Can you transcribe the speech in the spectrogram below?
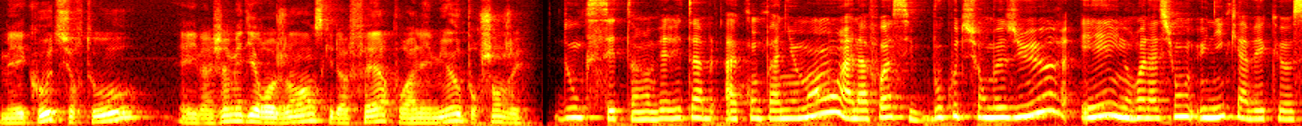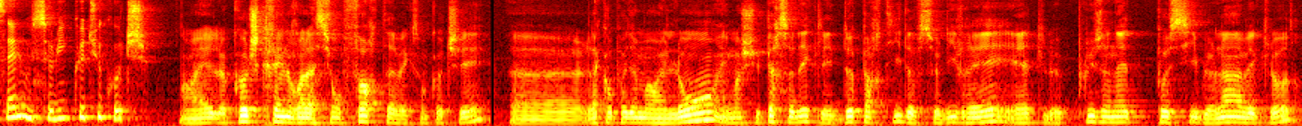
mais écoute surtout, et il va jamais dire aux gens ce qu'ils doivent faire pour aller mieux ou pour changer. Donc c'est un véritable accompagnement, à la fois c'est beaucoup de sur-mesure et une relation unique avec celle ou celui que tu coaches le coach crée une relation forte avec son coaché. Euh, l'accompagnement est long et moi je suis persuadé que les deux parties doivent se livrer et être le plus honnête possible l'un avec l'autre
